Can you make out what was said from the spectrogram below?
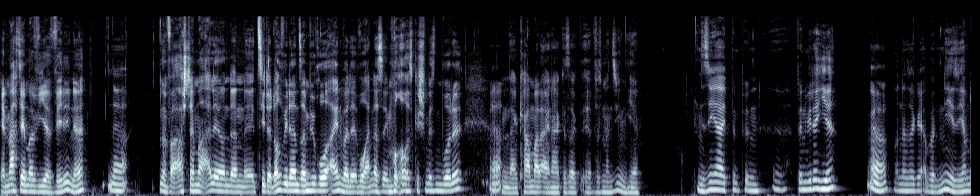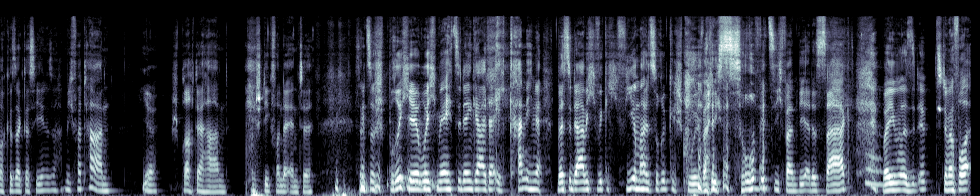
der macht ja immer wie er will, ne? Ja. Dann verarscht er mal alle und dann äh, zieht er doch wieder in sein Büro ein, weil er woanders irgendwo rausgeschmissen wurde. Ja. Und dann kam mal einer und hat gesagt, äh, was Sie denn hier? So, ja, ich bin, bin, äh, bin wieder hier. Ja. Und dann sagt er, aber nee, Sie haben doch gesagt, dass Sie. Ich so, hab mich vertan, Hier. sprach der Hahn und stieg von der Ente. Das sind so Sprüche, wo ich mir echt so denke, Alter, ich kann nicht mehr. Weißt du, da habe ich wirklich viermal zurückgespult, weil ich es so witzig fand, wie er das sagt. Weil ich immer, so- stell mal vor,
